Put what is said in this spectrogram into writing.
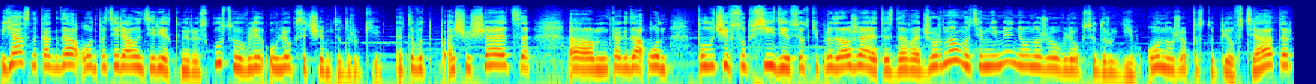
ясно, когда он потерял интерес к миру искусства и увле- увлекся чем-то другим. Это вот ощущается, когда он, получив субсидии, все-таки продолжает издавать журнал, но тем не менее он уже увлекся другим. Он уже поступил в театр,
